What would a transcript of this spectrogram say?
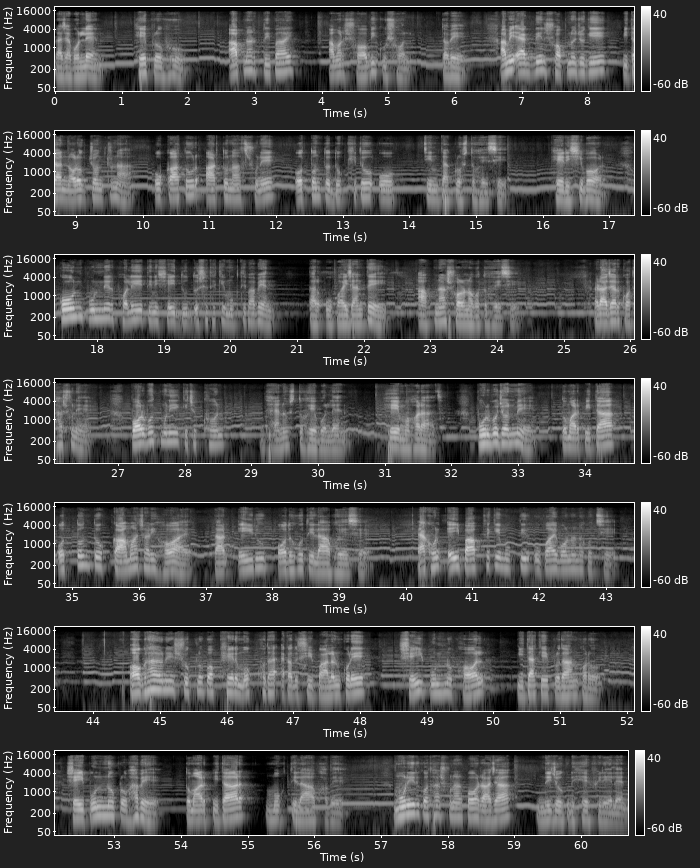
রাজা বললেন, হে প্রভু, আপনার কৃপায় আমার সবই কুশল। তবে আমি একদিন স্বপ্নযোগে পিতার নরক যন্ত্রণা ও কাতর আর্তনাদ শুনে অত্যন্ত দুঃখিত ও চিন্তাগ্রস্ত হয়েছি। হে ঋষিবর, কোন পুণ্যের ফলে তিনি সেই দুর্দশা থেকে মুক্তি পাবেন, তার উপায় জানতেই আপনার শরণাগত হয়েছে। রাজার কথা শুনে পর্বতমুনি কিছুক্ষণ ধ্যানস্থ হয়ে বললেন, হে মহারাজ, পূর্বজন্মে তোমার পিতা অত্যন্ত কামাচারী হওয়ায় তার এইরূপ অধগতি লাভ হয়েছে। এখন এই পাপ থেকে মুক্তির উপায় বর্ণনা করছে। অগ্রহায়ণের শুক্লপক্ষের মোক্ষদা একাদশী পালন করে সেই পুণ্য ফল পিতাকে প্রদান করো। সেই পুণ্য প্রভাবে তোমার পিতার মুক্তি লাভ হবে। মুনির কথা শোনার পর রাজা নিজ গৃহে ফিরে এলেন।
